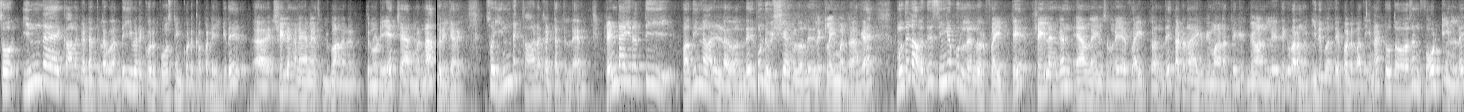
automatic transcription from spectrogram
ஸோ இந்த காலகட்டத்தில் வந்து இவருக்கு ஒரு போஸ்டிங் கொடுக்கப்பட்டிருக்குது. ஸ்ரீலங்கா ஸ்ரீலங்கன் ஏர்லைன்ஸ் விமானத்தினுடைய சேர்மனாக இருக்காரு ஸோ இந்த காலகட்டத்தில் ரெண்டாயிரத்தி பதினாலில் வந்து மூன்று விஷயங்கள் வந்து இதில் கிளைம் பண்ணுறாங்க முதலாவது சிங்கப்பூர்லேருந்து ஒரு ஃப்ளைட்டு ஸ்ரீலங்கன் ஏர்லைன்ஸுடைய ஃப்ளைட் வந்து கட்டுநாயக விமானத்துக்கு விமான நிலையத்துக்கு வரணும். இது வந்து எப்போ பார்த்தீங்கன்னா டூ தௌசண்ட் ஃபோர்டீனில்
